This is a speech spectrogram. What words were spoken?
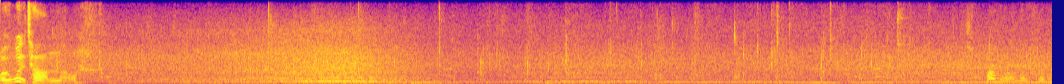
얼굴이 잘 안 나와. 빨리 안 했거든.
